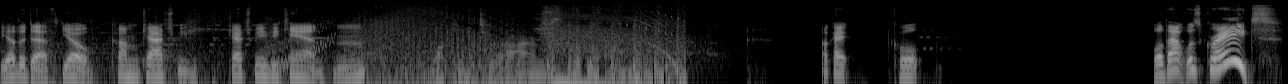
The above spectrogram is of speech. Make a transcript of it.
The other death. Yo, come catch me. Catch me if you can. Hmm? Walking into your arms. Okay, cool. Well, that was great.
